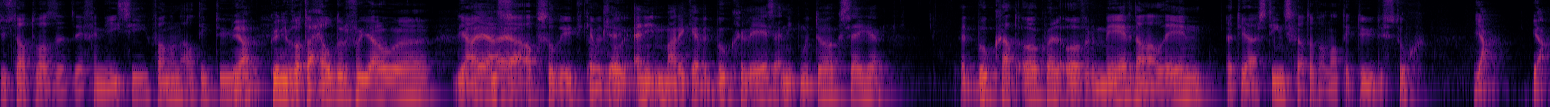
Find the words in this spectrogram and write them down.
dus dat was de definitie van een attitude. Ja, ik weet niet of dat helder voor jou uh, ja, ja, ja, absoluut. Ik heb okay. het boek, en, maar ik heb het boek gelezen en ik moet ook zeggen, het boek gaat ook wel over meer dan alleen het juist inschatten van attitudes, toch? Ja, ja.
